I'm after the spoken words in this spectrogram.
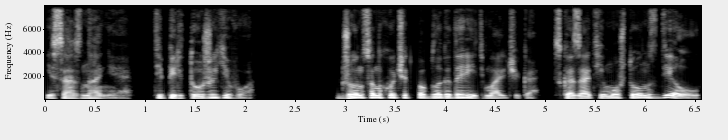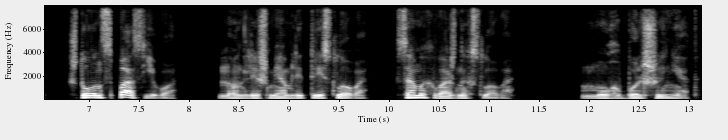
И сознание теперь тоже его. Джонсон хочет поблагодарить мальчика, сказать ему, что он сделал, что он спас его, но он лишь мямлит три слова, самых важных слова. Мух больше нет.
